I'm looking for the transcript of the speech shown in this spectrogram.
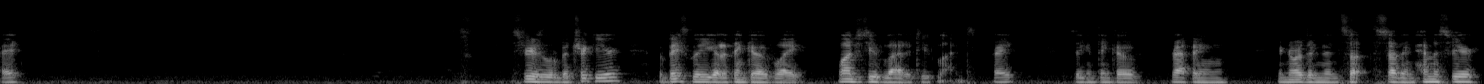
right? Sphere is a little bit trickier, but basically you got to think of like longitude, latitude lines, right? So you can think of wrapping your northern and su southern hemisphere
